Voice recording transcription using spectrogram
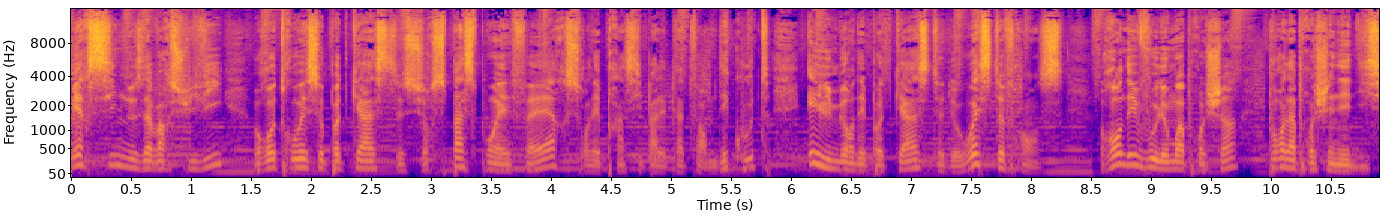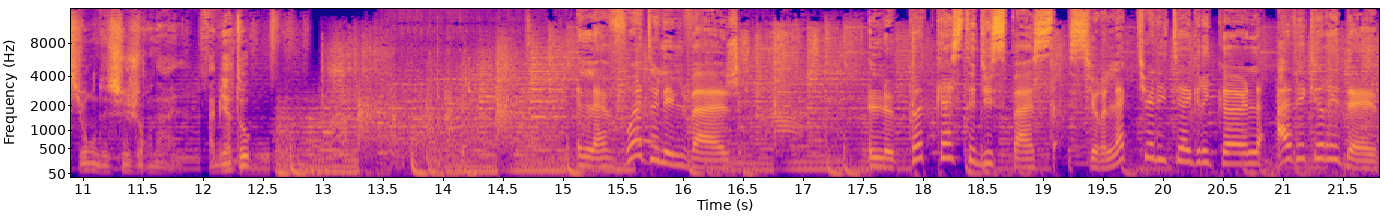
Merci de nous avoir suivis. Retrouvez ce podcast sur space.fr, sur les principales plateformes d'écoute et le mur des podcasts de Ouest France. Rendez-vous le mois prochain pour la prochaine édition de ce journal. À bientôt. La voix de l'élevage. Le podcast du space sur l'actualité agricole avec Eureden.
